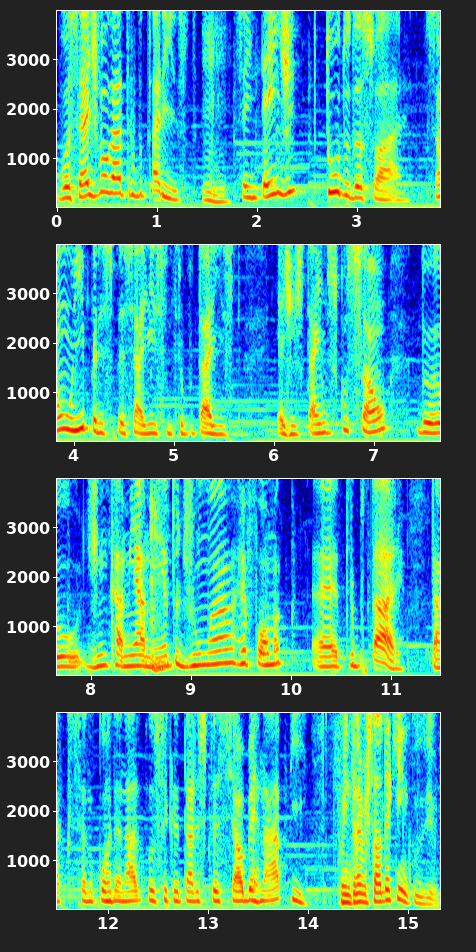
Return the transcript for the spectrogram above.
Você é advogado tributarista. Uhum. Você entende tudo da sua área. Você é um hiper especialista em tributarista. E a gente está em discussão do, de encaminhamento de uma reforma é, tributária. Está sendo coordenado pelo secretário especial Bernard Api. Foi entrevistado aqui, inclusive.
